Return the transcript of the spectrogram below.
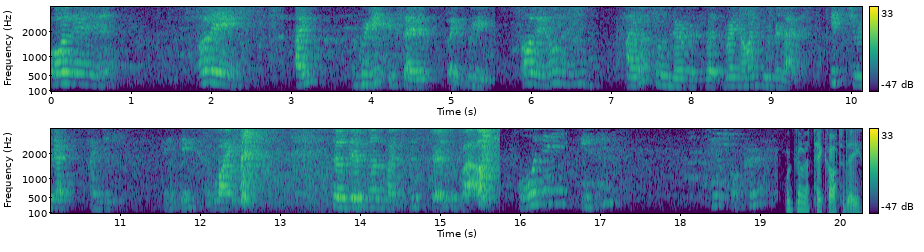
Ole! Ole! I'm really excited, like really. Ole, ole, ole. I was so nervous, but right now I feel relaxed. It's true that I'm just painting white, so there's not much to stress about. Ole, is this too ochre? We're going to take off today,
